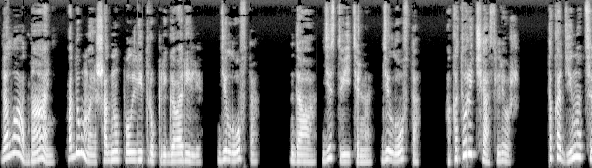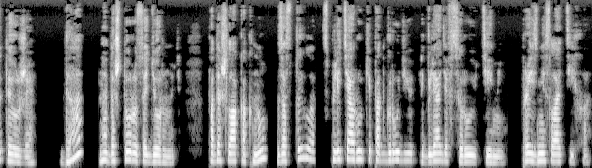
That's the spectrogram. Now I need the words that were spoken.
Да ладно, Ань, подумаешь, одну пол-литру приговорили. Делов-то. Да, действительно, делов-то. А который час, Лёш? Так одиннадцатый уже. Да? Надо штору задернуть. Подошла к окну, застыла, сплетя руки под грудью и глядя в сырую темень. Произнесла тихо.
